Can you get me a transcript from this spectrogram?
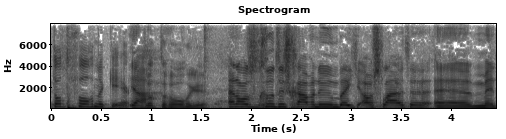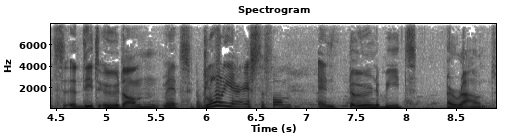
Tot de volgende keer. Ja. Tot de volgende keer. En als het goed is gaan we nu een beetje afsluiten eh, met dit uur dan. Met Gloria Estefan en Turn the Beat Around.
